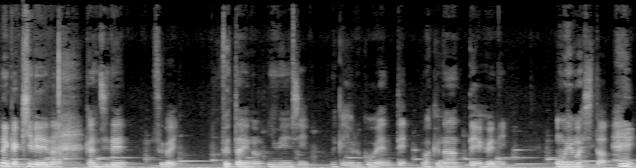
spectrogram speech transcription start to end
なんか綺麗な感じで、すごい舞台のイメージなんか夜公演って湧くなっていうふうに思いました。はい。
